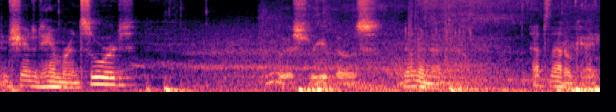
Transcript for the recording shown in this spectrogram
enchanted hammer and sword. Ooh, there's three of those. No, no, no, no. That's not okay.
